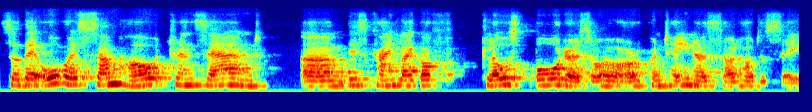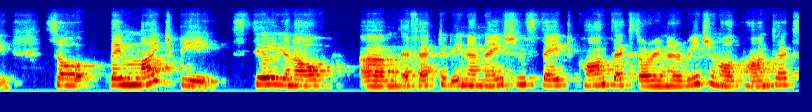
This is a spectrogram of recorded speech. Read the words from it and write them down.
So they always somehow transcend um, this kind like of closed borders or, or containers, or how to say. So they might be still, you know, um, affected in a nation state context or in a regional context,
